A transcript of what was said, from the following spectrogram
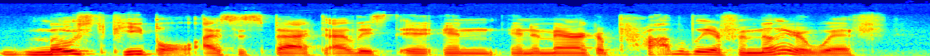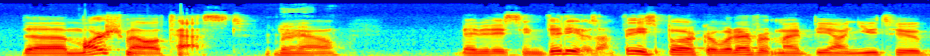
most people, I suspect, at least in, in, America, probably are familiar with the marshmallow test. You know, maybe they've seen videos on Facebook or whatever it might be on YouTube.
